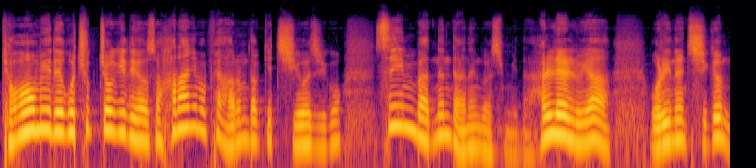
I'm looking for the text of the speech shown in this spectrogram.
경험이 되고 축적이 되어서 하나님 앞에 아름답게 지어지고 쓰임 받는다는 것입니다. 할렐루야. 우리는 지금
